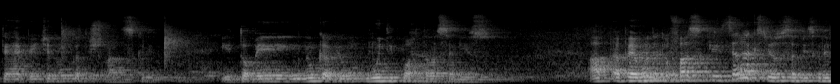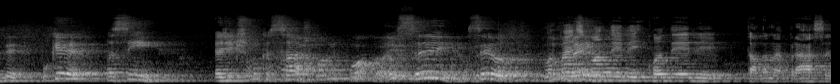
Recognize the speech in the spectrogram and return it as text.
de repente, ele nunca deixou nada escrito e também nunca vi muita importância nisso. A, a pergunta que eu faço é que será que Jesus sabia escrever? Porque assim a gente nunca sabe. Não, não importa. Eu sei, eu sei. Eu, mas bem. quando ele quando ele está lá na praça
